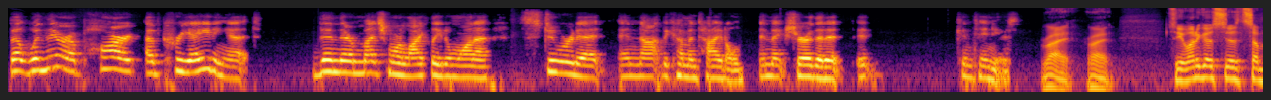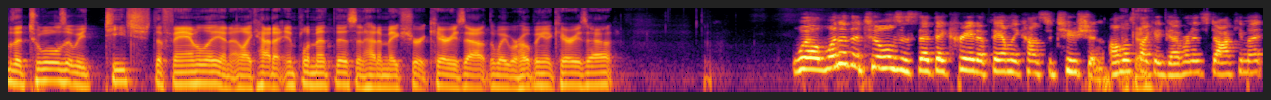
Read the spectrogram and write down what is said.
but when they're a part of creating it then they're much more likely to want to steward it and not become entitled and make sure that it it continues Right, right. So you want to go through some of the tools that we teach the family and uh, like how to implement this and how to make sure it carries out the way we're hoping it carries out? well one of the tools is that they create a family constitution almost Okay. like a governance document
